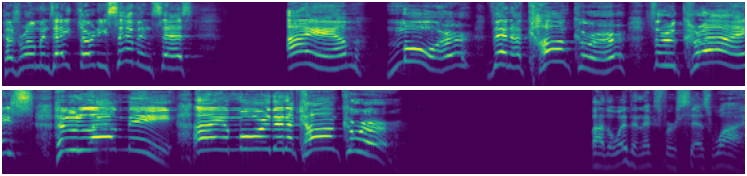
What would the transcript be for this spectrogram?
Because Romans 8:37 says, I am more than a conqueror through Christ who loved me. I am more than a conqueror. By the way, the next verse says, Why?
